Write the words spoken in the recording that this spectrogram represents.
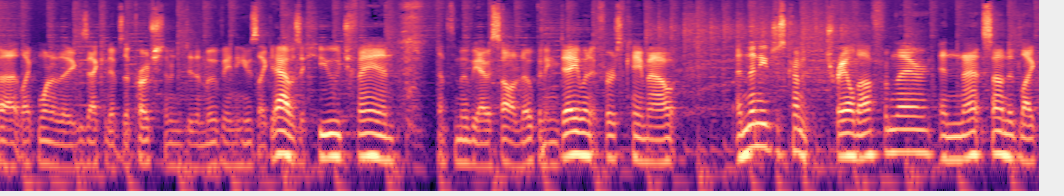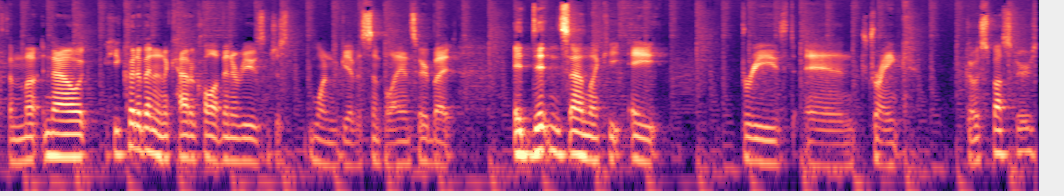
uh, like one of the executives, approached him to do the movie, and he was like, "Yeah, I was a huge fan of the movie. I saw it opening day when it first came out." And then he just kind of trailed off from there, and that sounded like the mo- now he could have been in a catacall of interviews and just wanted to give a simple answer, but it didn't sound like he ate, breathed, and drank Ghostbusters.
